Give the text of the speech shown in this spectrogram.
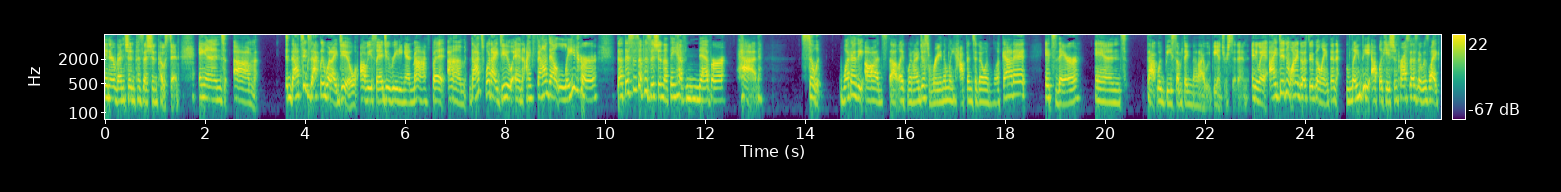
intervention position posted. And um, that's exactly what I do. Obviously, I do reading and math, but um, that's what I do. And I found out later that this is a position that they have never had. So, what are the odds that, like, when I just randomly happen to go and look at it, it's there and that would be something that I would be interested in. Anyway, I didn't want to go through the length and lengthy application process. It was like,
